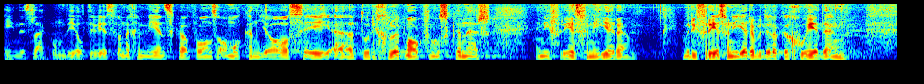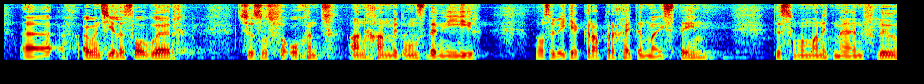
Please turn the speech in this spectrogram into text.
En dis lekker om deel te wees van 'n gemeenskap waar ons almal kan ja sê uh, tot die grootmaak van ons kinders en die vrees van die Here. Met die vrees van die Here bedoel ek 'n goeie ding. Uh ouens, julle sal hoor soos ons vanoggend aangaan met ons dinge hier. Daar's 'n bietjie krapperigheid in my stem. Dis sommer maar net man flu.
